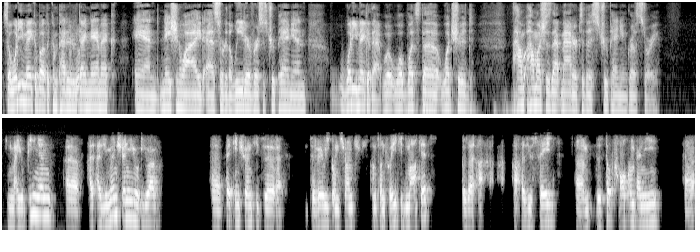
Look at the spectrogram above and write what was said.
So what do you make about the competitive mm-hmm. dynamic and Nationwide as sort of the leader versus Trupanion. What do you make of that? What, what, what's the what should how how much does that matter to this Trupanion growth story? In my opinion, uh, as you mentioned, you you have uh, pet insurance. It's a it's a very concentrated market because, uh, uh, as you said, um, the top four companies uh,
